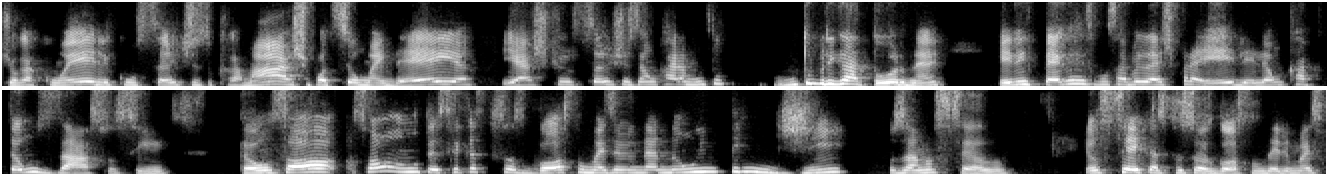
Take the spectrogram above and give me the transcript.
Jogar com ele, com o Sanches do Camacho, pode ser uma ideia. E acho que o Sanches é um cara muito, muito brigador, né? Ele pega a responsabilidade para ele, ele é um capitãozaço, assim. Então, só, só ontem, eu sei que as pessoas gostam, mas eu ainda não entendi o Zanocelo. Eu sei que as pessoas gostam dele, mas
